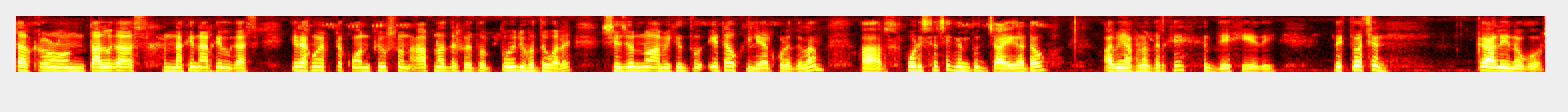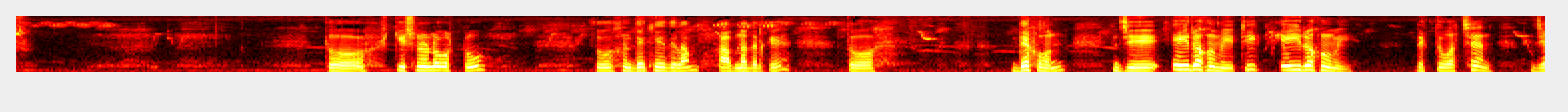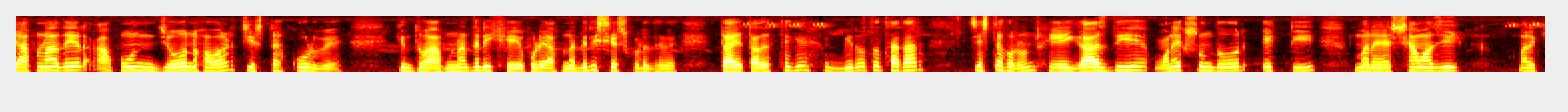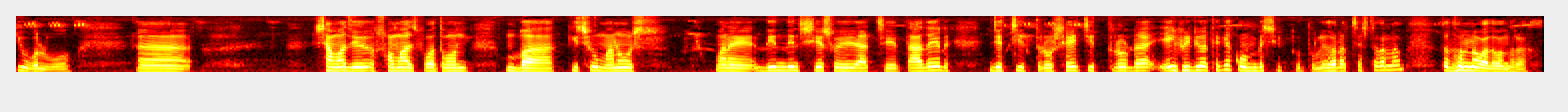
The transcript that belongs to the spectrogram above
তার কারণ তাল গাছ, নাকি নারকেল গাছ, এরকম একটা কনফিউশন আপনাদের ভেতর তৈরি হতে পারে। সেজন্য আমি কিন্তু এটাও ক্লিয়ার করে দিলাম। আর পরিশেষে কিন্তু জায়গাটাও আমি আপনাদেরকে দেখিয়ে দিই। দেখতে পাচ্ছেন? কালীনগর। তো কৃষ্ণনগর টু, তো দেখিয়ে দিলাম আপনাদেরকে। তো দেখুন যে এই রকমই ঠিক এই রকমই দেখতে পাচ্ছেন যে আপনাদের আপন জন হওয়ার চেষ্টা করবে। কিন্তু আপনাদেরই খেয়ে পড়ে আপনাদেরই শেষ করে দেবে। তাই তাদের থেকে বিরত থাকার চেষ্টা করুন। এই গাছ দিয়ে অনেক সুন্দর একটি মানে সামাজিক মানে কি বলব? সামাজিক সমাজ পতন বা কিছু মানুষ মানে দিন দিন শেষ হয়ে যাচ্ছে, তাদের যে চিত্র, সেই চিত্রটা এই ভিডিও থেকে কম বেশি একটু তুলে ধরার চেষ্টা করলাম। তো ধন্যবাদ বন্ধুরা।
